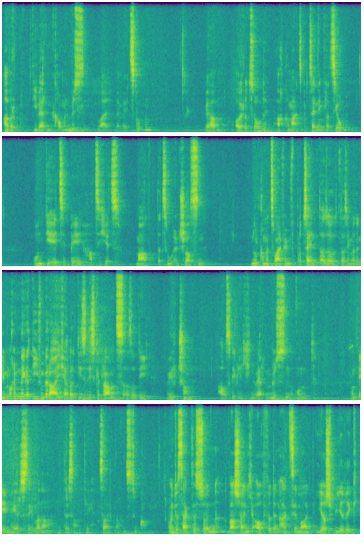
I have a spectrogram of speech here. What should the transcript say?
Aber die werden kommen müssen, weil wenn wir jetzt gucken, wir haben Eurozone, 8,1% Inflation und die EZB hat sich jetzt mal dazu entschlossen, 0,25 Prozent, also da sind wir dann immer noch im negativen Bereich, aber diese Diskrepanz, also die wird schon ausgeglichen werden müssen und von dem her sehen wir da interessante Zeiten auf uns zukommen. Und du sagtest schon, wahrscheinlich auch für den Aktienmarkt eher schwierig.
